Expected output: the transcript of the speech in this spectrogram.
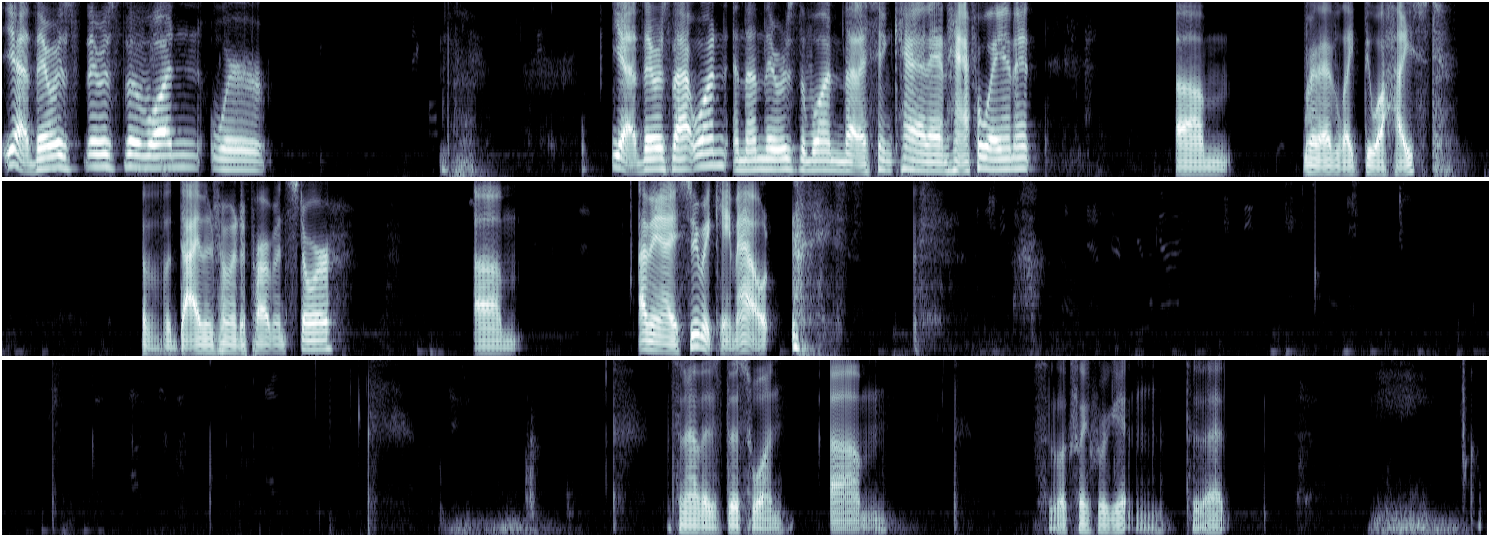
Yeah there was there was the one where yeah there was that one and then there was the one that i think had anne hathaway in it um where they'd like do a heist of a diamond from a department store. Um i mean i assume it came out. So now there's this one. Um so it looks like we're getting to that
